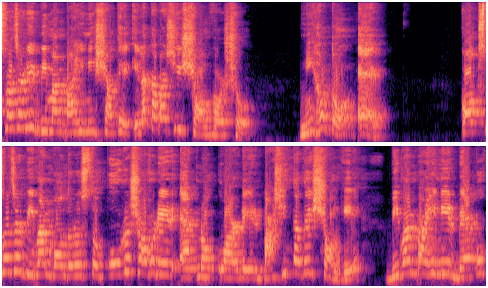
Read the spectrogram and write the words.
কক্সবাজারে বিমান বাহিনীর সাথে এলাকাবাসীর সংঘর্ষ। নিহত এক। কক্সবাজার বিমানবন্দরস্থ পৌর শহরের এক নং ওয়ার্ডের বাসিন্দাদের সঙ্গে বিমান বাহিনীর ব্যাপক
